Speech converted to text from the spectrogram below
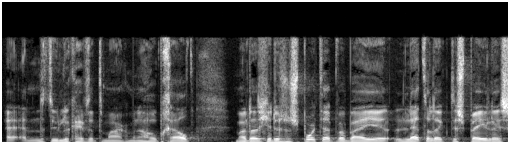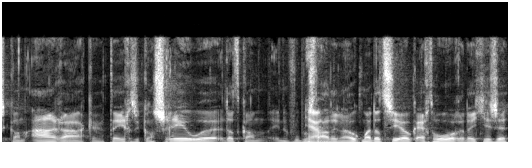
eh, en natuurlijk heeft het te maken met een hoop geld, maar dat je dus een sport hebt waarbij je letterlijk de spelers kan aanraken, tegen ze kan schreeuwen, dat kan in een voetbalstadion ook, maar dat ze je ook echt horen, dat je ze,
